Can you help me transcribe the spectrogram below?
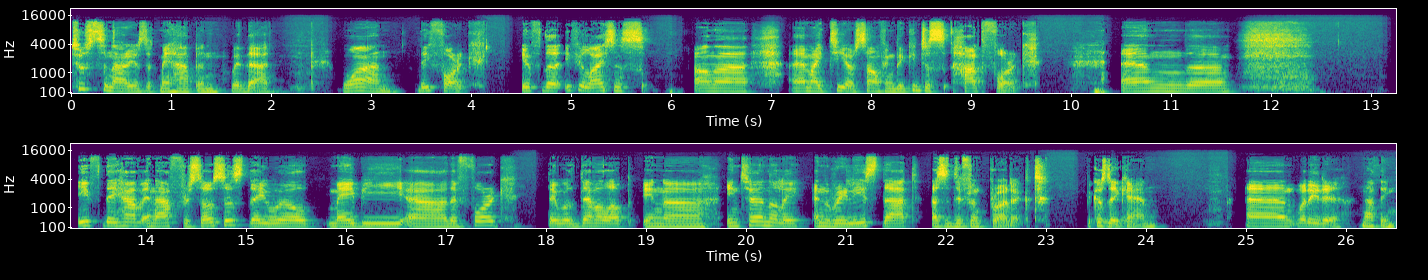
two scenarios that may happen with that. One, they fork. If the if you license on a MIT or something, they could just hard fork, and uh, if they have enough resources, they will maybe uh, the fork they will develop in uh, internally and release that as a different product because they can. And what do you do? Nothing.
